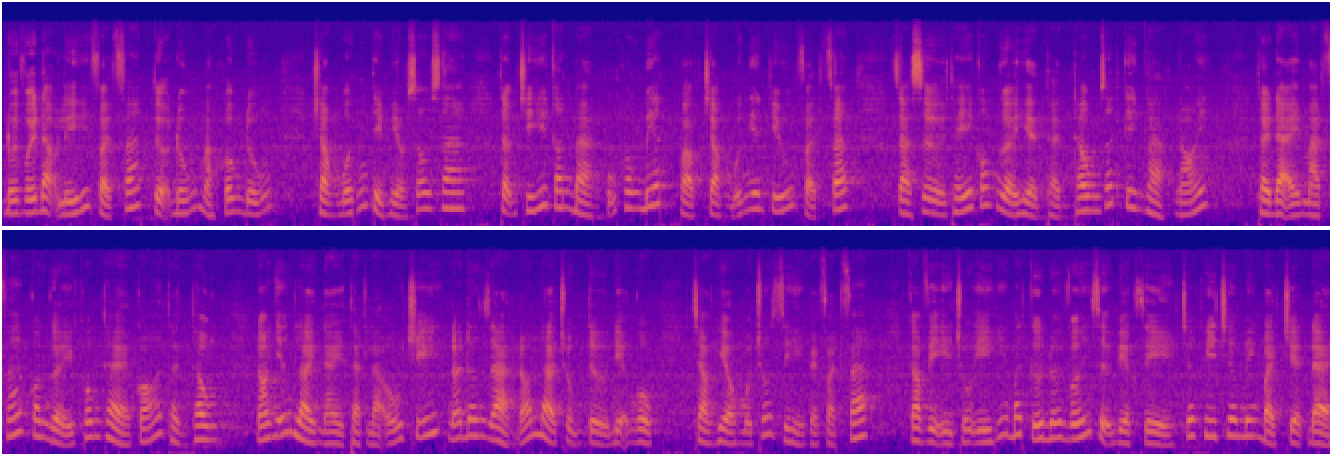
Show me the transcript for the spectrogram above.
Đối với đạo lý Phật Pháp tựa đúng mà không đúng, Chẳng muốn tìm hiểu sâu xa, Thậm chí căn bản cũng không biết Hoặc chẳng muốn nghiên cứu Phật Pháp. Giả sử thấy có người hiển thần thông Rất kinh ngạc nói, Thời đại mạt Pháp con người không thể có thần thông. Nói những lời này thật là ấu trĩ, Nói đơn giản đó là trùng tử địa ngục, Chẳng hiểu một chút gì về Phật Pháp. Các vị chú ý bất cứ đối với sự việc gì Trước khi chưa minh bạch triệt để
